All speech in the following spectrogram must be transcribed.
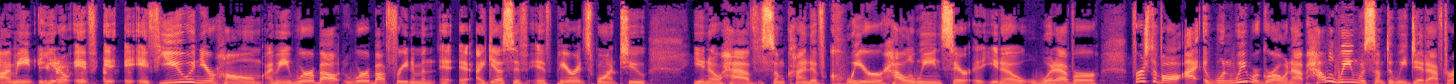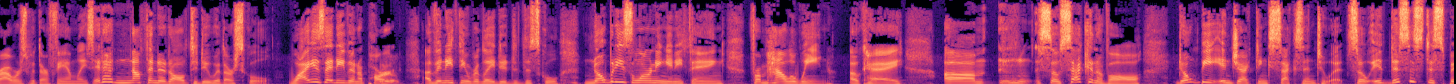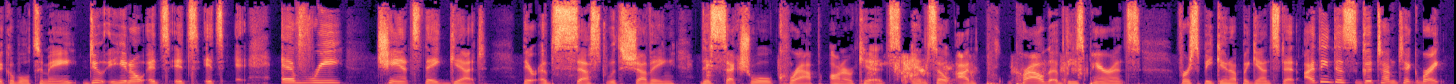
I mean, you know, if if- you and your home, I mean, we're about we're about freedom, and I guess if if parents want to, you know, have some kind of queer Halloween, you know, whatever. First of all, I, when we were growing up, Halloween was something we did after hours with our families. It had nothing at all to do with our school. Why is that even a part of anything related to the school? Nobody's learning anything from Halloween. Okay. Um, so second of all, don't be injecting sex into it. So it, this is despicable to me. Do you know? It's it's it's every chance they get. They're obsessed with shoving this sexual crap on our kids. And so I'm p- proud of these parents for speaking up against it. I think this is a good time to take a break.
